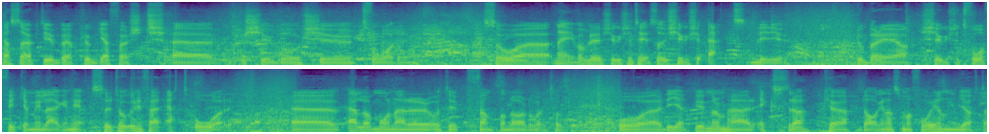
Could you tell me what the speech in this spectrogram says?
Jag sökte ju och började plugga först eh, 2022 då. Så, eh, nej vad blir det 2023? Så 2021 blir det ju. Då började jag. 2022 fick jag min lägenhet. Så det tog ungefär ett år. Eh, 11 månader och typ 15 dagar då var det tog. Och eh, det hjälper ju med de här extra ködagarna som man får genom Göta.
